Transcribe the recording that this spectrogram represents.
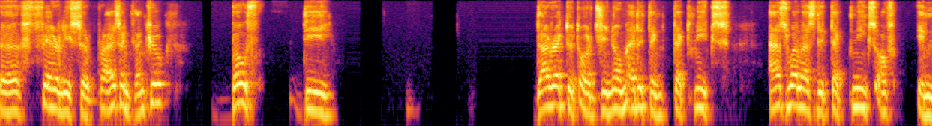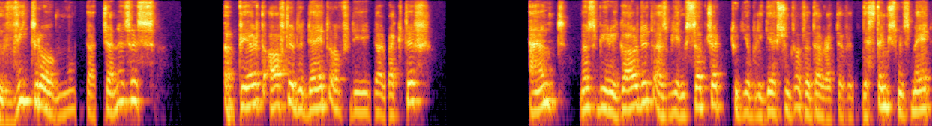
uh, fairly surprising. Thank you. Both the directed or genome editing techniques, as well as the techniques of in vitro mutagenesis, appeared after the date of the directive and must be regarded as being subject to the obligations of the directive. A distinction is made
